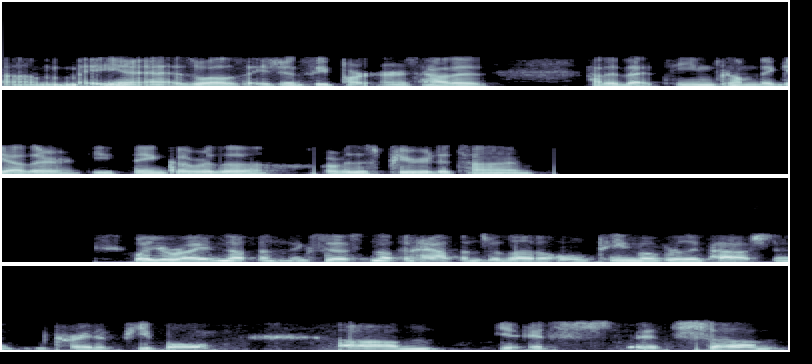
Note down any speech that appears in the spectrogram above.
um, you know, as well as agency partners. How did how did that team come together? Do you think over the over this period of time? Well, you're right. Nothing exists. Nothing happens without a whole team of really passionate and creative people. Um, it's it's um,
